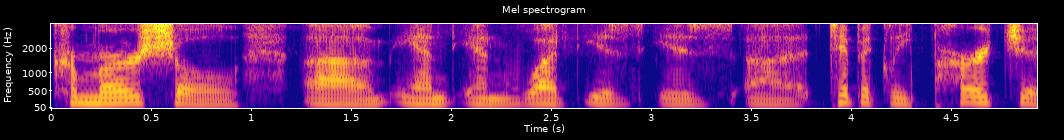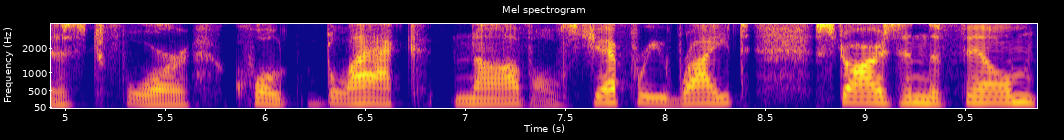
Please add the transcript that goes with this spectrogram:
commercial um, and and what is is uh, typically purchased for quote black novels. Jeffrey Wright stars in the film.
